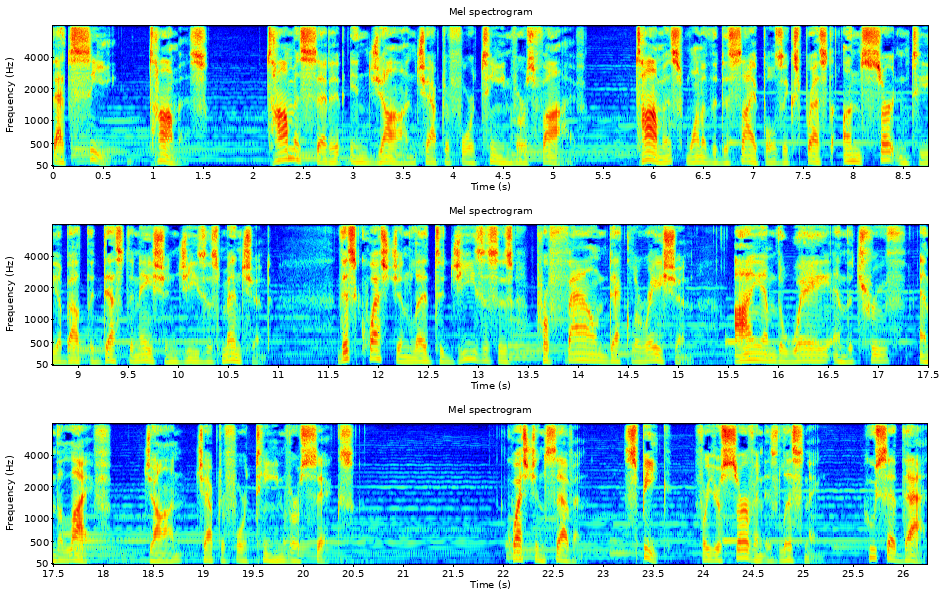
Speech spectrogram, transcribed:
That's C, Thomas. Thomas said it in John chapter 14, verse 5. Thomas, one of the disciples, expressed uncertainty about the destination Jesus mentioned. This question led to Jesus' profound declaration, I am the way and the truth and the life. John chapter 14, verse 6. Question 7. Speak, for your servant is listening. Who said that?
